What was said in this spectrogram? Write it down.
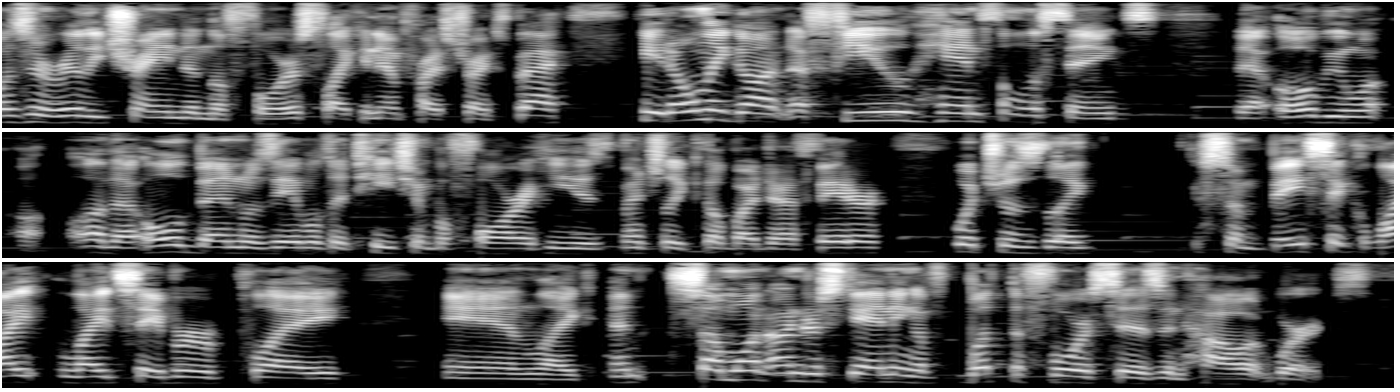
wasn't really trained in the Force, like in Empire Strikes Back. He had only gotten a few handful of things that Obi uh, that old Ben was able to teach him before he is eventually killed by Darth Vader, which was like some basic light lightsaber play and like and somewhat understanding of what the Force is and how it works.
